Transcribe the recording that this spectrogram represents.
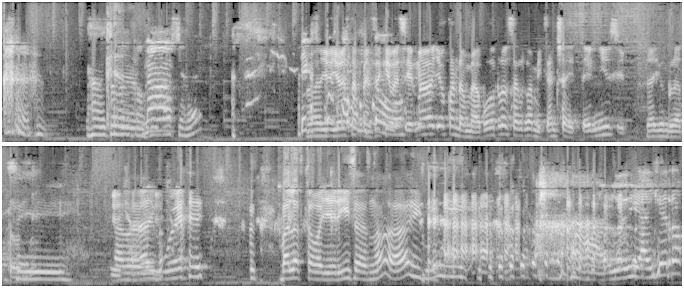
Ah, no No. ¿eh? Yo, yo hasta pensé que iba a decir, no, yo cuando me aburro salgo a mi cancha de tenis y hay un rato. Sí. Y dije, A ver, ay, güey. Va a las caballerizas, ¿no? Ay, no. yo dije al cerro,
